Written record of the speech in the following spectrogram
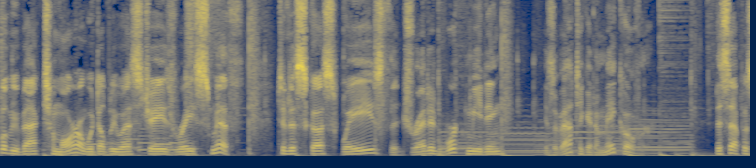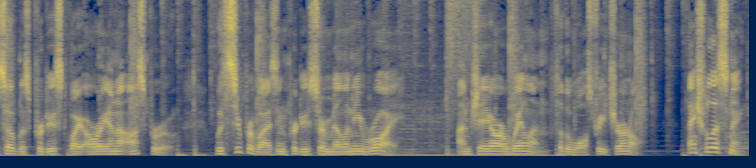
We'll be back tomorrow with WSJ's Ray Smith to discuss ways the dreaded work meeting is about to get a makeover. This episode was produced by Ariana Aspuru, with supervising producer Melanie Roy. I'm J.R. Whalen for the Wall Street Journal. Thanks for listening.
